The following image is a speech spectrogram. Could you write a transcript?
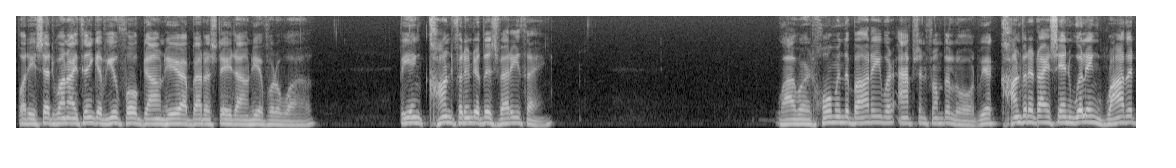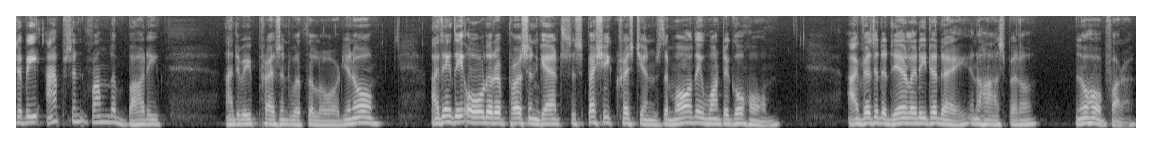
But he said, When I think of you folk down here, I better stay down here for a while, being confident of this very thing. While we're at home in the body, we're absent from the Lord. We are confident, I say, and willing rather to be absent from the body and to be present with the Lord. You know, I think the older a person gets, especially Christians, the more they want to go home. I visited a dear lady today in the hospital. No hope for her.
